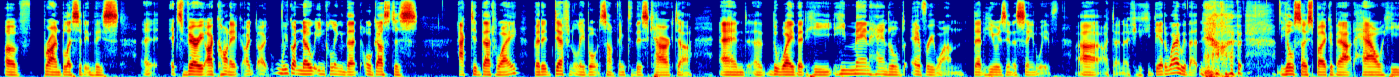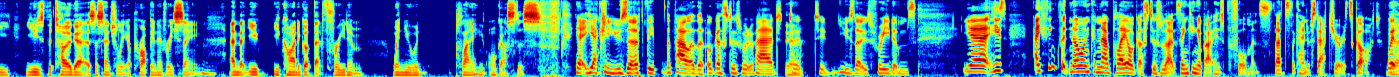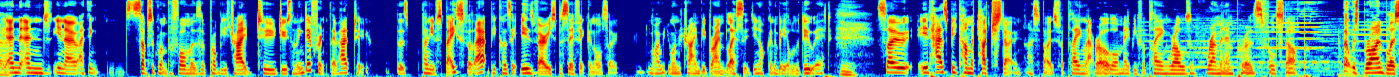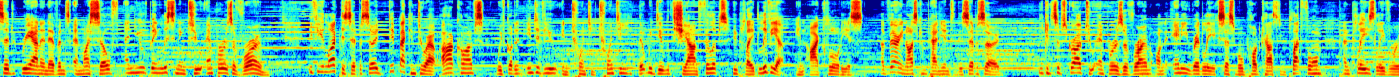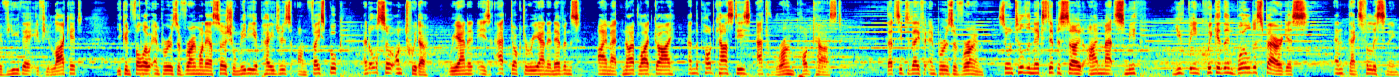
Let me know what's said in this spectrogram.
of Brian Blessed in this, uh, it's very iconic. I, I, we've got no inkling that Augustus acted that way, but it definitely brought something to this character and uh, the way that he he manhandled everyone that he was in a scene with. Uh, I don't know if you could get away with that now. he also spoke about how he used the toga as essentially a prop in every scene, mm. and that you you kind of got that freedom when you were playing Augustus. Yeah, he actually usurped the the power that Augustus would have had yeah. to to use those freedoms. Yeah, he's I think that no one can now play Augustus without thinking about his performance. That's the kind of stature it's got. Yeah. And and you know, I think subsequent performers have probably tried to do something different. They've had to. There's plenty of space for that because it is very specific and also why would you want to try and be Brian Blessed? You're not going to be able to do it. Mm. So it has become a touchstone, I suppose, for playing that role or maybe for playing roles of Roman emperors full stop. That was Brian Blessed, Rhiannon Evans, and myself, and you've been listening to Emperors of Rome. If you like this episode, dip back into our archives. We've got an interview in 2020 that we did with Siân Phillips, who played Livia in I Claudius, a very nice companion to this episode. You can subscribe to Emperors of Rome on any readily accessible podcasting platform, and please leave a review there if you like it. You can follow Emperors of Rome on our social media pages on Facebook and also on Twitter Rhiannon is at Dr. Rhiannon Evans. I'm at Nightlight Guy, and the podcast is at Rome Podcast. That's it today for Emperors of Rome. So until the next episode, I'm Matt Smith. You've been quicker than boiled asparagus, and thanks for listening.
